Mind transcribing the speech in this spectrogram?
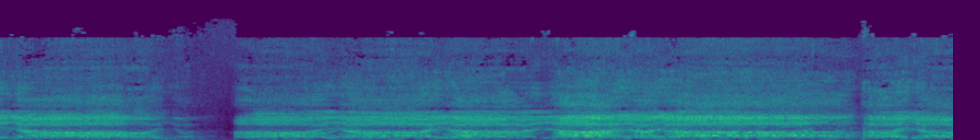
ya ya ya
